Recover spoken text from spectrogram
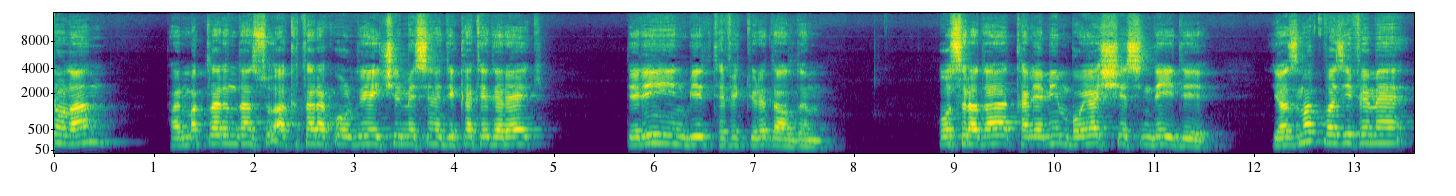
olan parmaklarından su akıtarak orduya içilmesine dikkat ederek derin bir tefekküre daldım. O sırada kalemim boya şişesindeydi. Yazmak vazifeme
